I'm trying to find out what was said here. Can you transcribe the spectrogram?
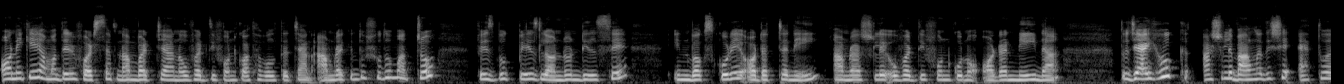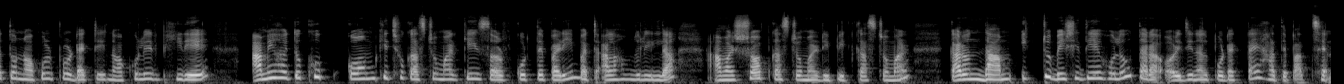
অনেকেই আমাদের হোয়াটসঅ্যাপ নাম্বার চান ওভার দি ফোন কথা বলতে চান। আমরা কিন্তু শুধুমাত্র ফেসবুক পেজ লন্ডন ডিলসে ইনবক্স করে অর্ডারটা নেই। আমরা আসলে ওভার দি ফোন কোনো অর্ডার নেই না। তো যাই হোক, আসলে বাংলাদেশে এত এত নকল প্রোডাক্ট এই নকলের ভিড়ে আমি হয়তো খুব কম কিছু কাস্টমারকেই সার্ভ করতে পারি বাট আলহামদুলিল্লাহ আমার সব কাস্টমার রিপিট কাস্টমার কারণ দাম একটু বেশি দিয়ে হলেও তারা অরিজিনাল প্রোডাক্টটাই হাতে পাচ্ছেন।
